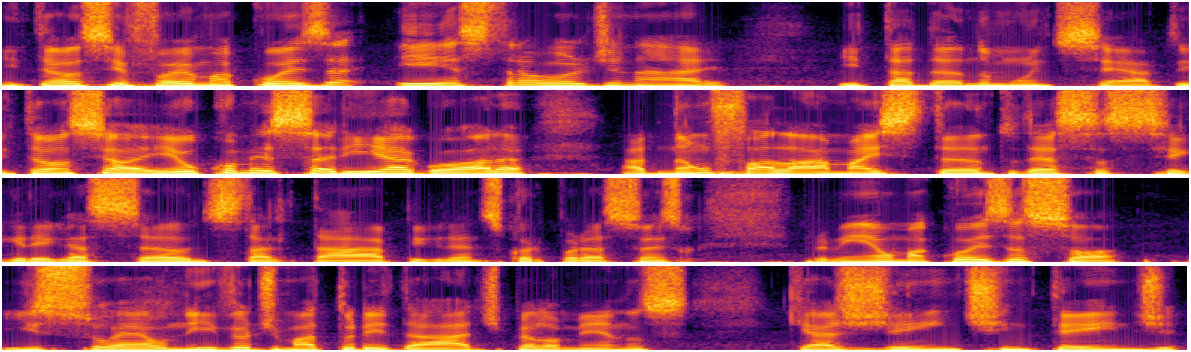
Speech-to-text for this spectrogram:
Então, assim, foi uma coisa extraordinária. E tá dando muito certo. Então, assim, ó, eu começaria agora a não falar mais tanto dessa segregação de startup, grandes corporações. Para mim é uma coisa só. Isso é o nível de maturidade, pelo menos, que a gente entende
